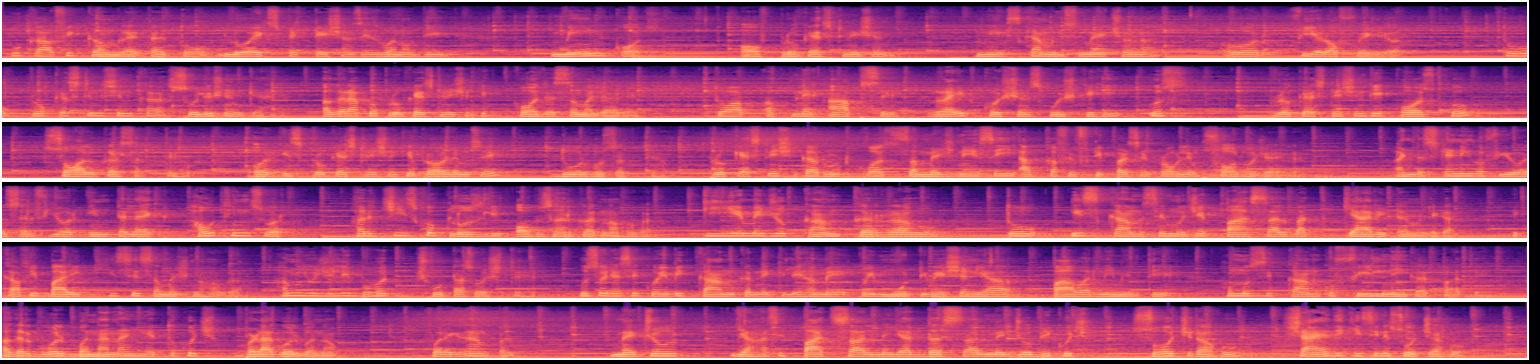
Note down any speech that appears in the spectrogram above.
वो काफ़ी कम रहता है। तो low expectations is one of the main cause of procrastination needs का मिसमैच होना और फियर ऑफ़ फेलियर तो प्रोकेस्टिनेशन का सोल्यूशन क्या है? अगर आपको प्रोकेस्टिनेशन के कॉजेज समझ आ गए तो आप अपने आप से राइट क्वेश्चंस पूछ के ही उस प्रोकेस्टिनेशन के कॉज को सॉल्व कर सकते हो और इस प्रोकेस्टिनेशन की प्रॉब्लम से दूर हो सकते हो। प्रोकेस्टिनेशन का रूट कॉज समझने से ही आपका 50 परसेंट प्रॉब्लम सॉल्व हो जाएगा। Understanding of your self your intellect how things work हर चीज़ को क्लोजली ऑब्ज़र्व करना होगा कि ये मैं जो काम कर रहा हूँ तो इस काम से मुझे पाँच साल बाद क्या रिटर्न मिलेगा? ये काफ़ी बारीकी से समझना होगा। हम यूजुअली बहुत छोटा सोचते हैं। उस वजह से कोई भी काम करने के लिए हमें कोई मोटिवेशन या पावर नहीं मिलती। हम उस काम को फील नहीं कर पाते। अगर गोल बनाना ही है तो कुछ बड़ा गोल बनाओ। फॉर एग्ज़ाम्पल मैं जो यहाँ से पाँच साल में या दस साल में जो भी कुछ सोच रहा हूँ, शायद ही किसी ने सोचा हो।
